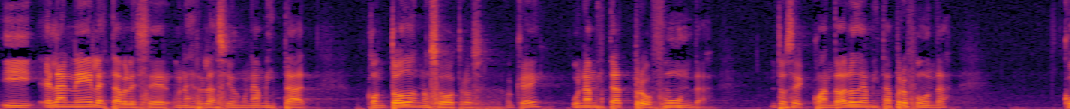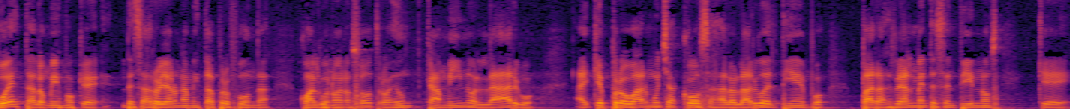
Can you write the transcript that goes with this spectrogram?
y Él anhela establecer una relación, una amistad con todos nosotros, ¿ok? Una amistad profunda. Entonces, cuando hablo de amistad profunda, cuesta lo mismo que desarrollar una amistad profunda con alguno de nosotros. Es un camino largo. Hay que probar muchas cosas a lo largo del tiempo para realmente sentirnos que,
